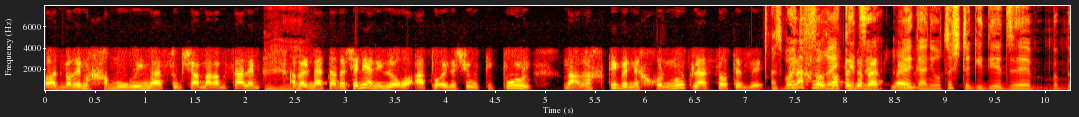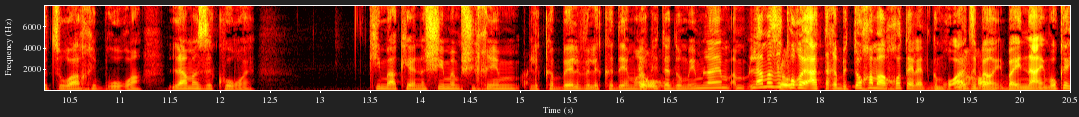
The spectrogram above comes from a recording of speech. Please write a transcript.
או הדברים החמורים מהסוג שאמר אמסלם, אבל מהצד השני אני לא רואה פה איזשהו טיפול מערכתי ונכונות לעשות את זה. אז בואי נפרק את זה. בעצמנו. רגע, אני רוצה שתגידי את זה בצורה הכי ברורה. למה זה קורה? כי מה, כי אנשים ממשיכים לקבל ולקדם רק תראו. את הדומים להם? למה זה תראו. קורה? את הרי בתוך המערכות האלה, את גם רואה את זה נכון. בעיניים, אוקיי?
